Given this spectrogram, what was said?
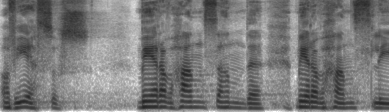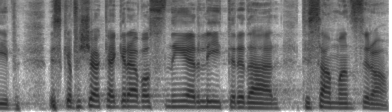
av Jesus. Mer av hans ande, mer av hans liv. Vi ska försöka gräva oss ner lite i det där tillsammans idag.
